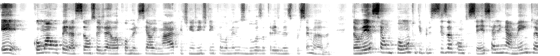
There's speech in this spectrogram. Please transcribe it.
e com a operação, seja ela comercial e marketing, a gente tem pelo menos duas a três vezes por semana. Então, esse é um ponto que precisa acontecer. Esse alinhamento é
